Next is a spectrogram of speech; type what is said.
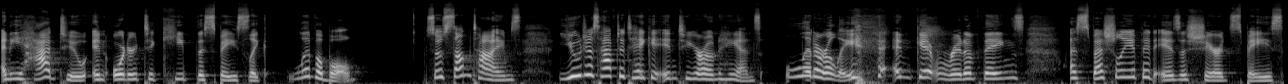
And he had to in order to keep the space like livable. So sometimes you just have to take it into your own hands, literally, and get rid of things, especially if it is a shared space.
